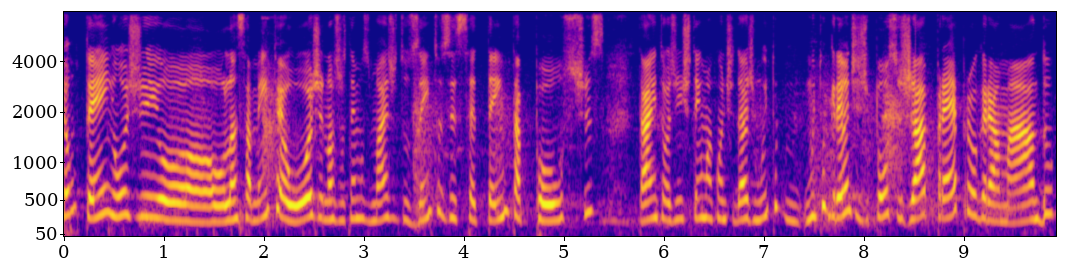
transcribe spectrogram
Então tem, hoje o, o, lançamento é hoje, nós já temos mais de 270 posts, tá? Então a gente tem uma quantidade muito, muito grande de posts já pré-programado,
